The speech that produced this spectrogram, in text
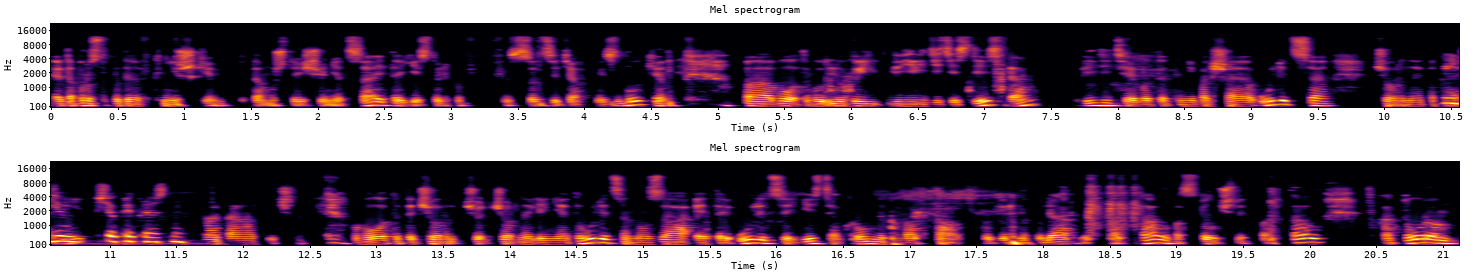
это просто PDF книжки, потому что еще нет сайта, есть только в соцсетях в Фейсбуке. А, вот, вы, вы, вы видите здесь, да, Видите, вот эта небольшая улица, черная такая Видим, линия. все прекрасно. Да, да, отлично. Вот, это чер, чер, черная линия, это улица, но за этой улицей есть огромный квартал, такой вернакулярный квартал, восточный квартал, в котором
